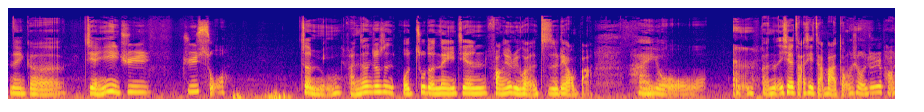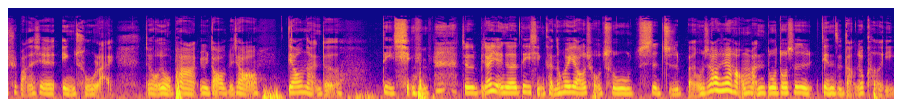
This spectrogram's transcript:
那个简易居居所。证明，反正就是我住的那一间防疫旅馆的资料吧，还有 反正一些杂七杂八的东西，我就去跑去把那些印出来。对我，因为我怕遇到比较刁难的地形，就是比较严格的地形，可能会要求出示纸本。我知道现在好像蛮多都是电子档就可以。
